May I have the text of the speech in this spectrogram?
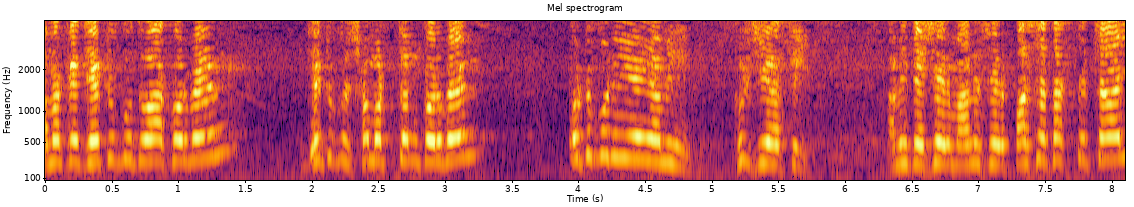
আমাকে যেটুকু দোয়া করবেন, যেটুকু সমর্থন করবেন, ওটুকু নিয়েই আমি খুশি আছি। আমি দেশের মানুষের পাশে থাকতে চাই,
